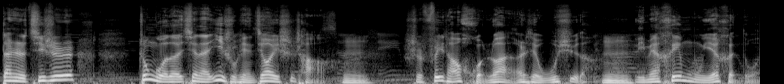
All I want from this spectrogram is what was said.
但是其实中国的现在艺术品交易市场嗯。是非常混乱而且无序的，嗯。里面黑幕也很多。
